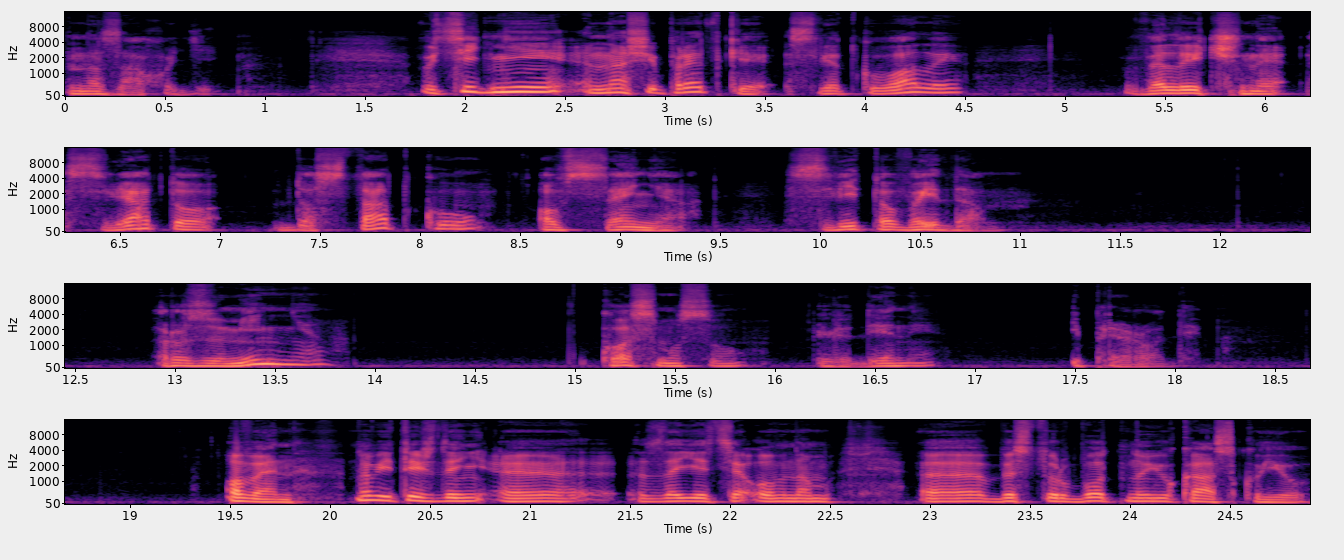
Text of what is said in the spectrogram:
на заході. В ці дні наші предки святкували величне свято достатку овсеня, світовида, розуміння космосу, людини і природи. Овен Новий тиждень е, здається овнам е, безтурботною казкою.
